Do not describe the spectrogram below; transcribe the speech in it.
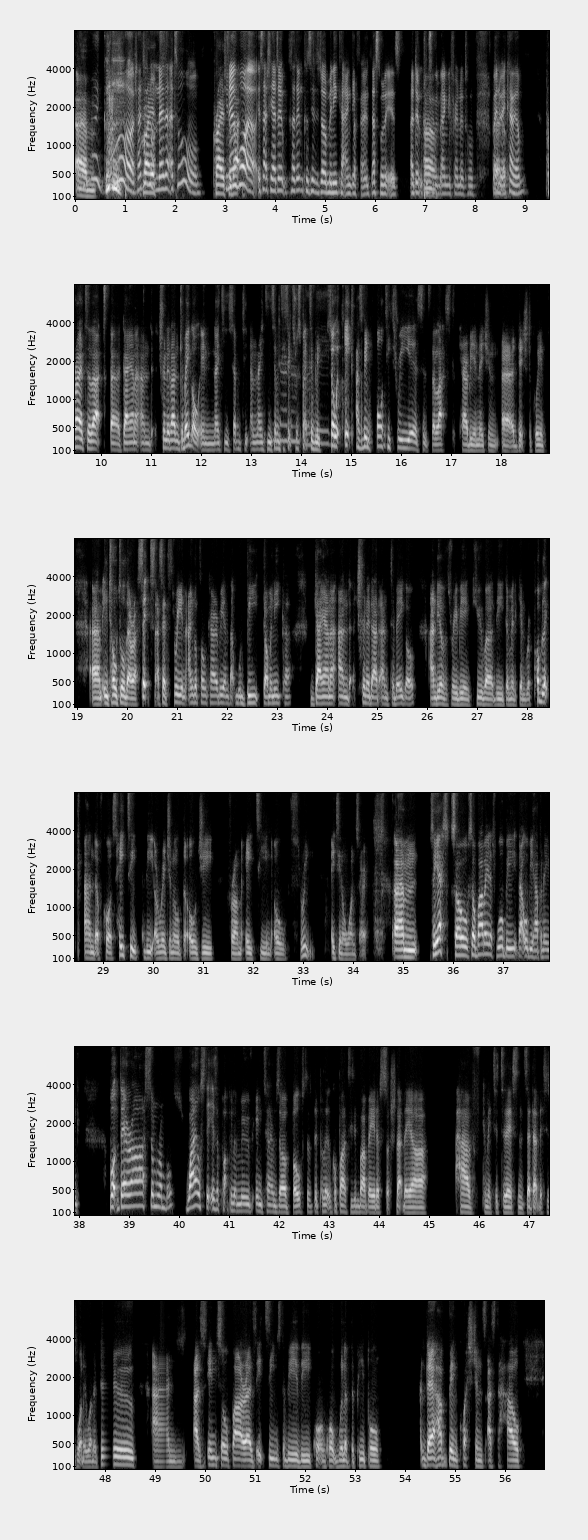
oh Um, my gosh, I did not know that at all. Prior Do to you know that, what? It's actually I don't because I don't consider Dominica Anglophone. That's what it is. I don't consider Oh. them Anglophone at all. But anyway, enough. carry on. prior to that, uh, Guyana and Trinidad and Tobago in 1970 and 1976, Trinidad and respectively. So it has been 43 years since the last Caribbean nation uh, ditched the Queen. Um, in total, there are six. I said three in Anglophone Caribbean. That would be Dominica, Guyana, and Trinidad and Tobago. And the other three being Cuba, the Dominican Republic, and of course Haiti, the original, the OG from 1803, 1801. Sorry. Um, so yes, so so Barbados will be that will be happening. But there are some rumbles. Whilst it is a popular move in terms of both of the political parties in Barbados, such that they are have committed to this and said that this is what they want to do, and as insofar as it seems to be the quote unquote will of the people, there have been questions as to how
